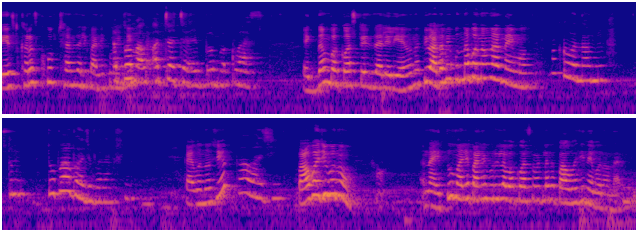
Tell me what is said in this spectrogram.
टेस्ट खरंच खूप छान झाली पाणीपुरीची. एकदम बकवास टेस्ट झालेली आहे हो ना? पिऊ आता मी पुन्हा बनवणार नाही मग. मग बनव. मी तुम तू पावभाजी बनवशील. काय बनवशील? पावभाजी. पावभाजी बनवू? नाही तू माझ्या पाणीपुरीला बकवास म्हटलं तर पावभाजी नाही बनवणार मी.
